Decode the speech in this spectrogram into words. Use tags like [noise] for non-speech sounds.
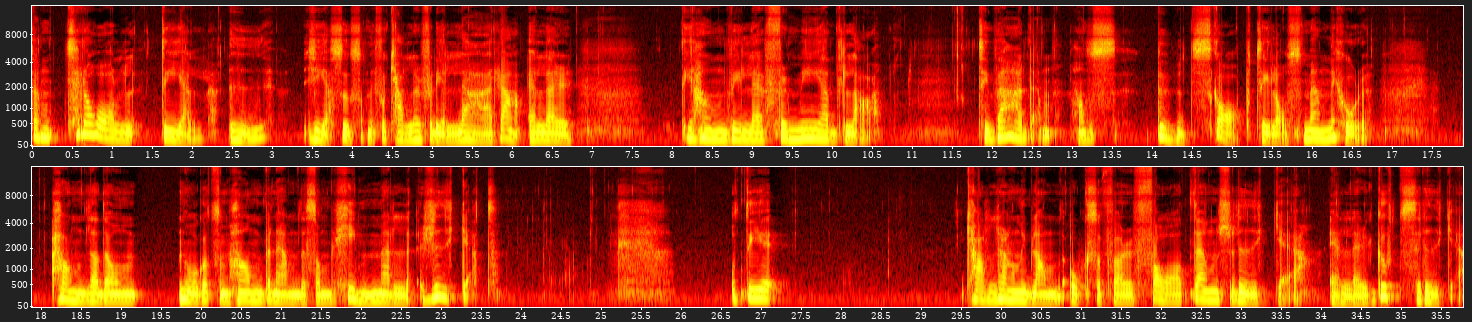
central del i Jesus, om vi får kalla det för det, lära eller det han ville förmedla till världen. Hans budskap till oss människor handlade om något som han benämnde som himmelriket. Och det kallar han ibland också för Faderns rike eller Guds rike.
